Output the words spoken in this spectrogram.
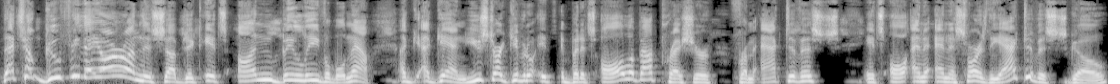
That's how goofy they are on this subject. It's unbelievable. Now, again, you start giving it, but it's all about pressure from activists. It's all, and, and as far as the activists go,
